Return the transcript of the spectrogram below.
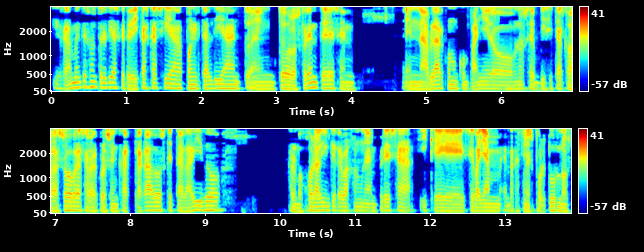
y realmente son tres días que te dedicas casi a ponerte al día en, en todos los frentes, en, en hablar con un compañero, no sé, visitar todas las obras, hablar con los encargados, qué tal ha ido. A lo mejor alguien que trabaja en una empresa y que se vayan en vacaciones por turnos,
